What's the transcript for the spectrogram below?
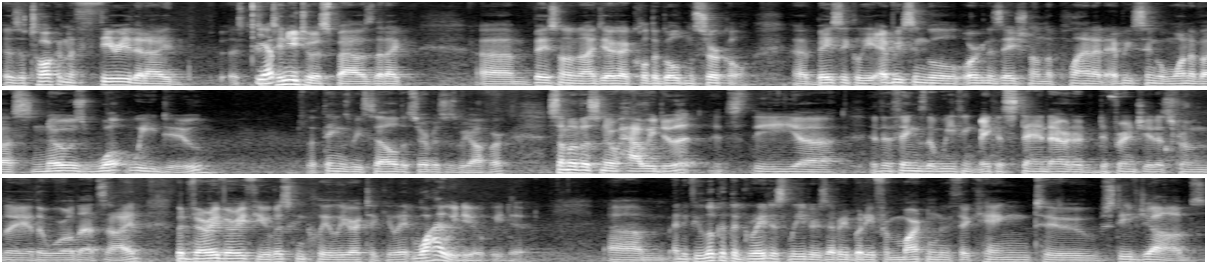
as a talk on a theory that I uh, continue to espouse that I. Um, based on an idea I called the golden circle. Uh, basically, every single organization on the planet, every single one of us knows what we do, the things we sell, the services we offer. Some of us know how we do it. It's the uh, the things that we think make us stand out or differentiate us from the the world outside. But very very few of us can clearly articulate why we do what we do. Um, and if you look at the greatest leaders, everybody from Martin Luther King to Steve Jobs,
